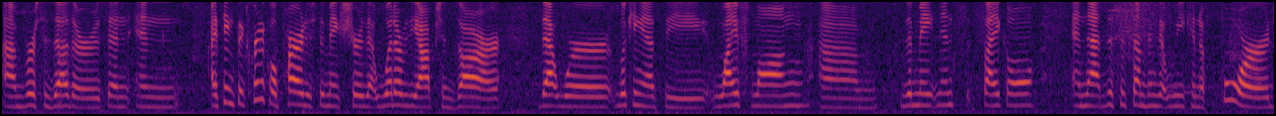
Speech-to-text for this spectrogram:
um, versus others and and I think the critical part is to make sure that whatever the options are that we're looking at the lifelong um, the maintenance cycle and that this is something that we can afford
